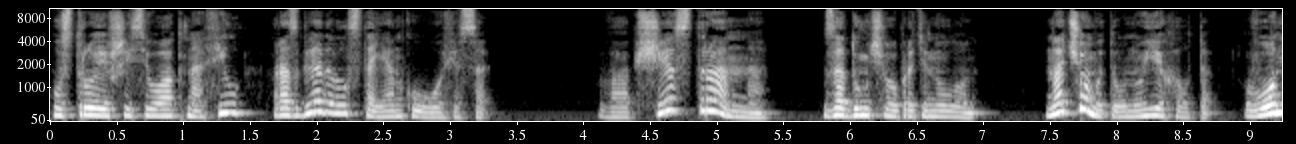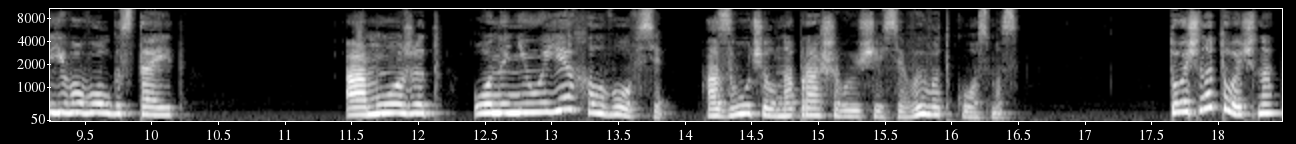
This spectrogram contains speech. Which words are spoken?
Устроившийся у окна Фил разглядывал стоянку у офиса. «Вообще странно», — задумчиво протянул он. «На чем это он уехал-то? Вон его «Волга» стоит». «А может, он и не уехал вовсе?» — озвучил напрашивающийся вывод космос. «Точно, точно.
